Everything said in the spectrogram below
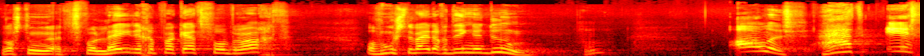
Was toen het volledige pakket volbracht? Of moesten wij nog dingen doen? Alles, het is.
